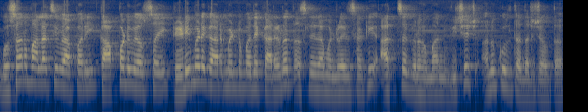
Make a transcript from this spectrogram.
भुसार मालाचे व्यापारी कापड व्यावसायिक रेडीमेड गार्मेंटमध्ये कार्यरत असलेल्या मंडळींसाठी आजचं ग्रहमान विशेष अनुकूलता दर्शवतं.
